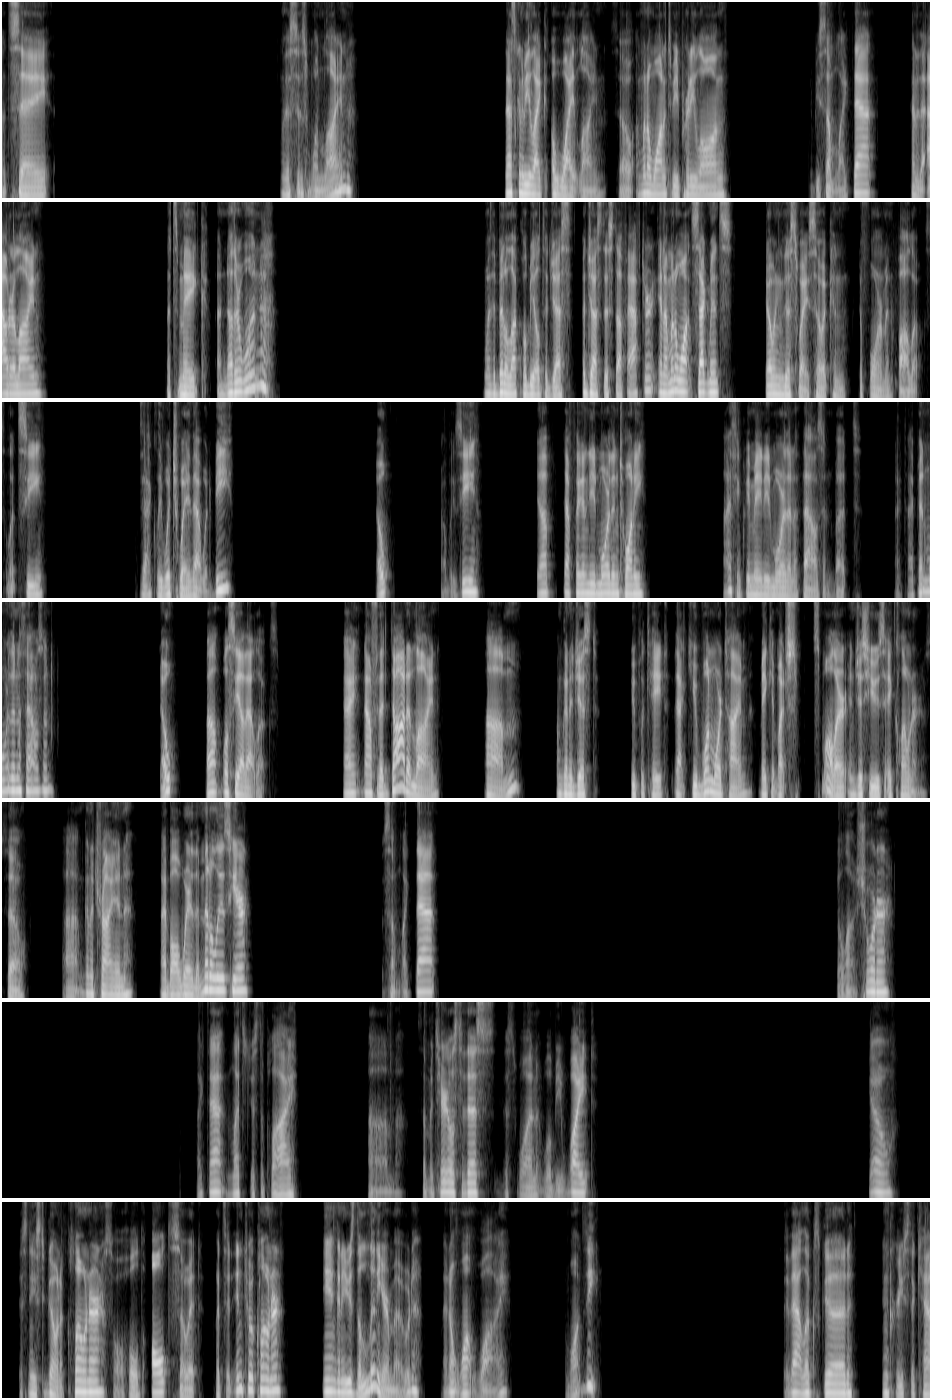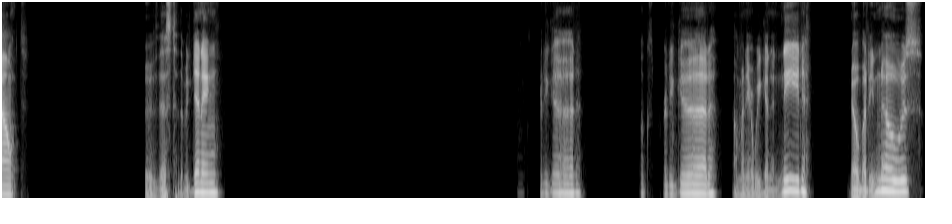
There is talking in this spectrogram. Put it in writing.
let's say this is one line. That's going to be like a white line. So I'm going to want it to be pretty long. Maybe something like that. Kind of the outer line. Let's make another one. With a bit of luck, we'll be able to adjust, adjust this stuff after. And I'm going to want segments going this way so it can deform and follow. So let's see exactly which way that would be. Nope. Probably Z. Yep. Definitely going to need more than 20. I think we may need more than a thousand, but I type in more than a thousand. Nope. Well, we'll see how that looks. Okay. Now for the dotted line, um, I'm going to just duplicate that cube one more time, make it much smaller, and just use a cloner. So uh, I'm going to try and eyeball where the middle is here. Something like that. a lot shorter. Like that. And let's just apply um, some materials to this. This one will be white. Go. This needs to go in a cloner, so I'll hold Alt so it puts it into a cloner. And I'm going to use the linear mode. I don't want Y, I want Z. So that looks good. Increase the count. Move this to the beginning. Pretty good. Looks pretty good. How many are we going to need? Nobody knows.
